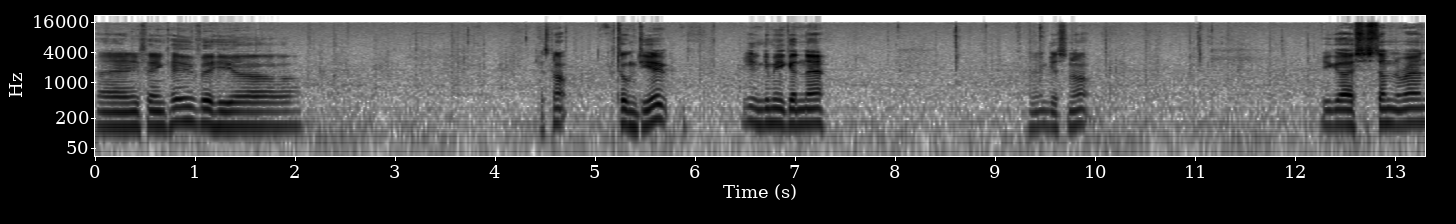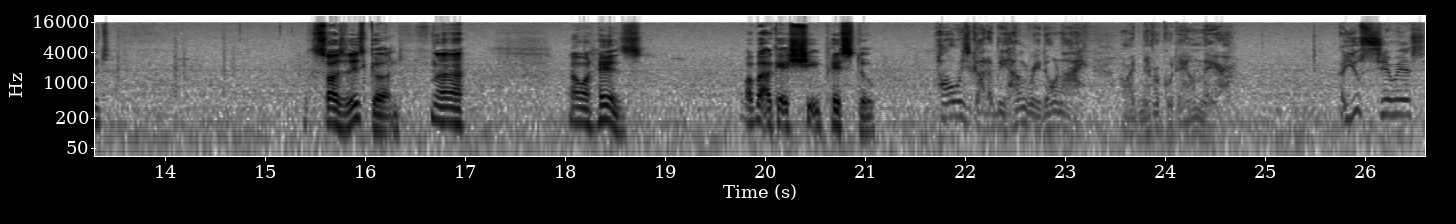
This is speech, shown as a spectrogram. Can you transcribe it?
Anything over here? Guess not. I'm talking to you. You can give me a gun there. I guess not. You guys just standing around. Look at the size of his gun. Nah. I want his. I bet I'll get a shitty pistol. Always gotta be hungry, don't I? Or I'd never go down there. Are you serious?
